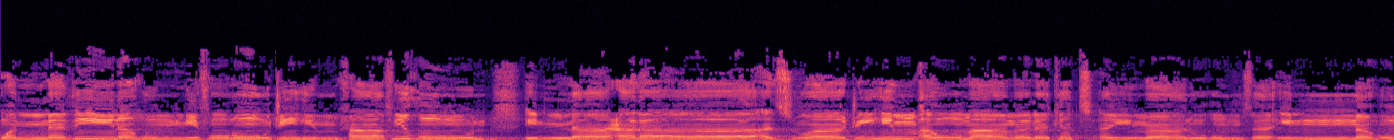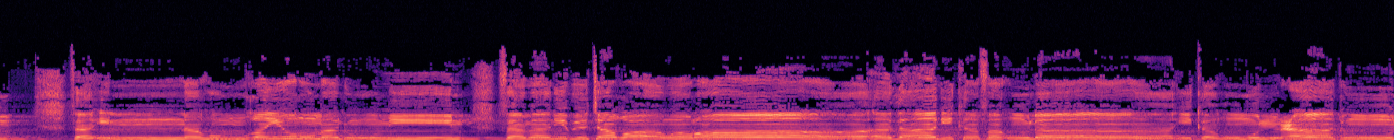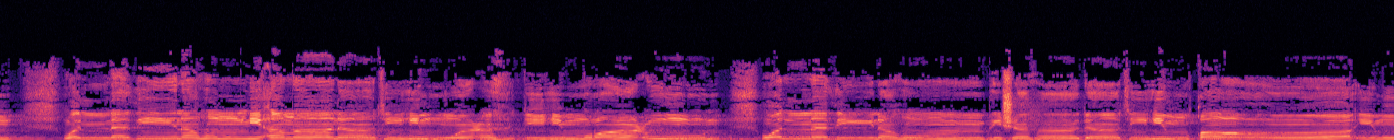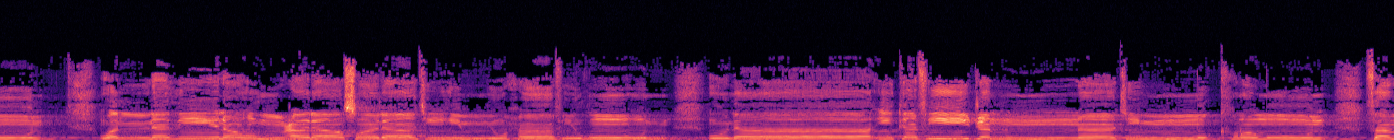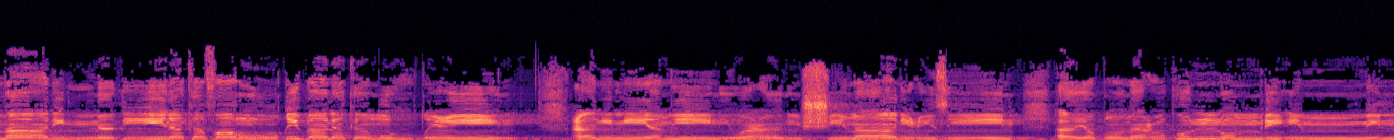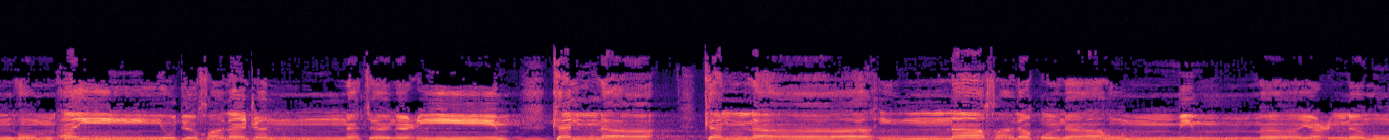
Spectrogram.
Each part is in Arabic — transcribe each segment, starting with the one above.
والذين هم لفروجهم حافظون إلا على أزواجهم أو ما ملكت أيمانهم فإنهم فإنهم غير ملومين فمن ابتغى وراء ذلك فأولئك هم العادون والذين هم لأماناتهم وعهدهم راعون والذين هم بشهاداتهم قائمون والذين هم على صلاتهم يحافظون أولئك في جنات مكرمون فما للذين كفروا قبلك مهطعين عن اليمين وعن الشمال عزين أيطمع كل امرئ منهم أن يدخل جنة نعيم كلا كلا إنا خلقناهم مما يعلمون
